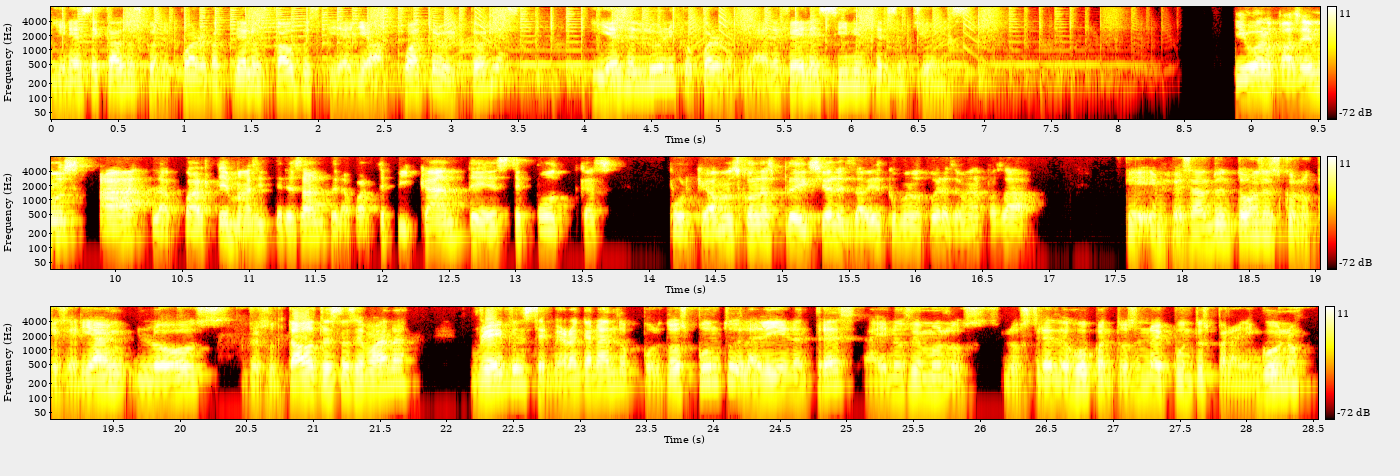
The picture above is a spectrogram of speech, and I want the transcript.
y en este caso es con el quarterback de los Cowboys que ya lleva cuatro victorias y es el único quarterback de la NFL sin intercepciones. Y bueno, pasemos a la parte más interesante, la parte picante de este podcast, porque vamos con las predicciones. David, ¿cómo nos fue la semana pasada? Que empezando entonces con lo que serían los resultados de esta semana, Ravens terminaron ganando por dos puntos, la línea eran tres, ahí nos vemos los, los tres de Jupa, entonces no hay puntos para ninguno.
